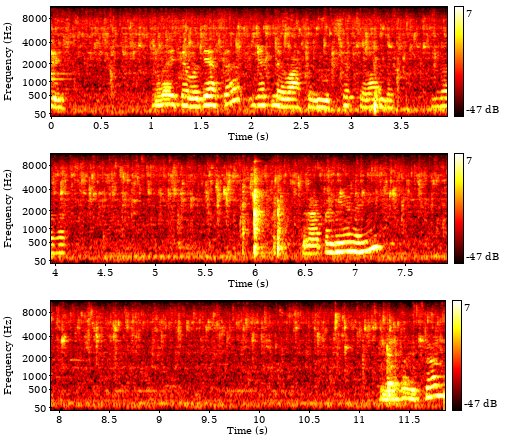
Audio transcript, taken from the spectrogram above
पेस्ट बघा याच्यामध्ये असं घेतलं वाटून मिक्सरचं भांड्या बघा. तर आता मी नाही हे बघा इथं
